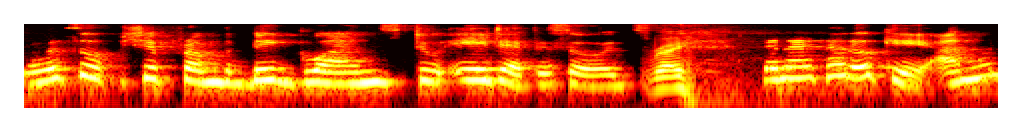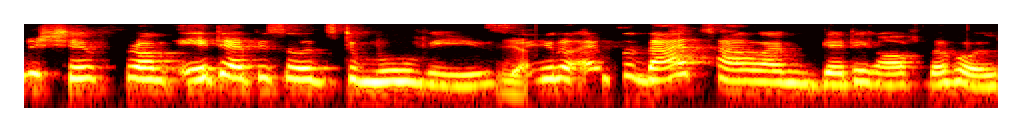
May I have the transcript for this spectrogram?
You know? So shift from the big ones to eight episodes. Right. Then I thought, okay, I'm going to shift from eight episodes to movies. Yeah. You know, and so that's how I'm getting off the whole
